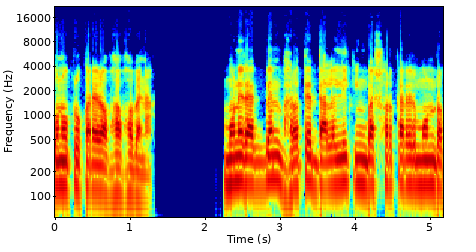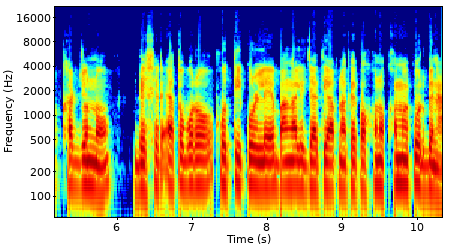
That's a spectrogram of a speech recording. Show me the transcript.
কোনো প্রকারের অভাব হবে না। মনে রাখবেন, ভারতের দালালি কিংবা সরকারের মন রক্ষার জন্য দেশের এত বড় ক্ষতি করলে বাঙালি জাতি আপনাকে কখনো ক্ষমা করবে না।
